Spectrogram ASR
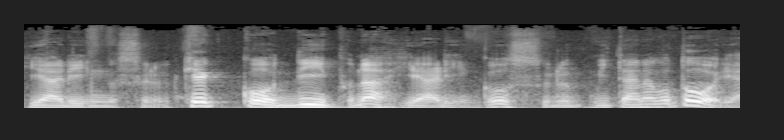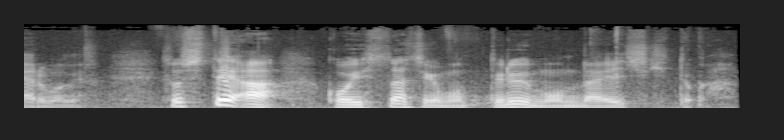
ヒアリングする結構ディープなヒアリングをするみたいなことをやるわけです。そしてあこういう人たちが持ってる問題意識とか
